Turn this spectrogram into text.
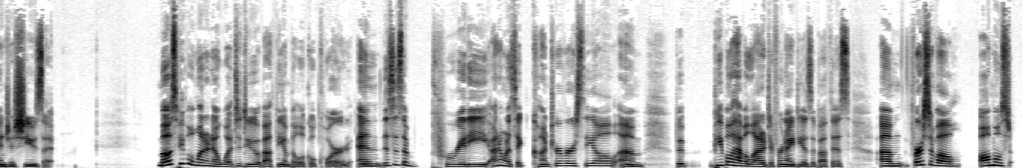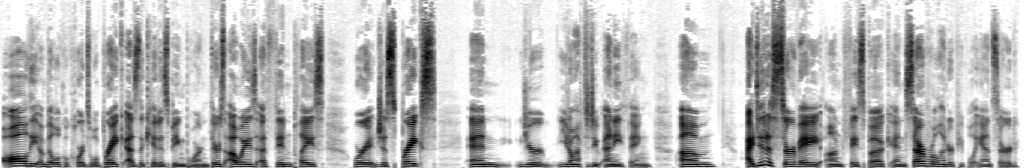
and just use it. Most people want to know what to do about the umbilical cord. And this is a pretty, I don't want to say controversial, um, but people have a lot of different ideas about this. Um, first of all, almost all the umbilical cords will break as the kid is being born. There's always a thin place where it just breaks and you're you don't have to do anything. Um, I did a survey on Facebook and several hundred people answered,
